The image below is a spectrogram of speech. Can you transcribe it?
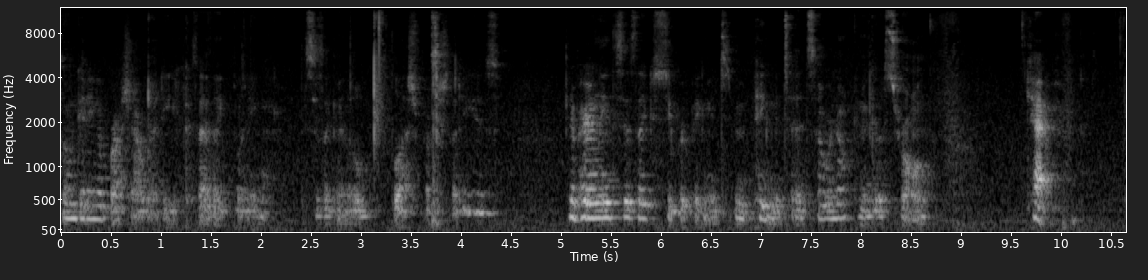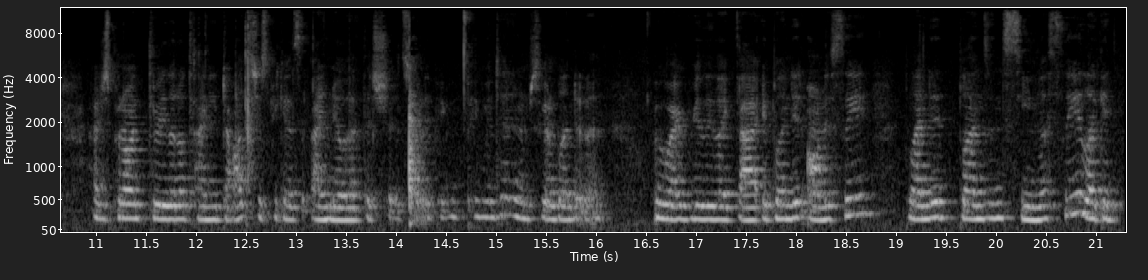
So I'm getting a brush out ready because I like blending. This is like my little blush brush that I use. And apparently this is like super pigmented, so we're not going to go strong. Okay. I just put on three little tiny dots just because I know that this shit is really pig pigmented and I'm just going to blend it in. Ooh, I really like that. It blended, honestly, blended, blends in seamlessly. Like it,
